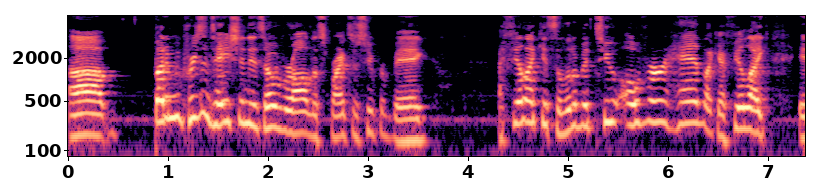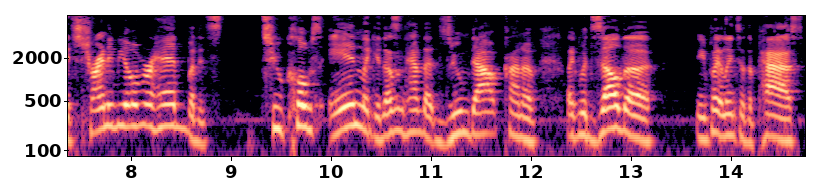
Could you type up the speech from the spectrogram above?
Uh, but I mean, presentation is overall the sprites are super big. I feel like it's a little bit too overhead. Like I feel like it's trying to be overhead, but it's too close in. Like it doesn't have that zoomed out kind of like with Zelda. You play Link to the Past,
